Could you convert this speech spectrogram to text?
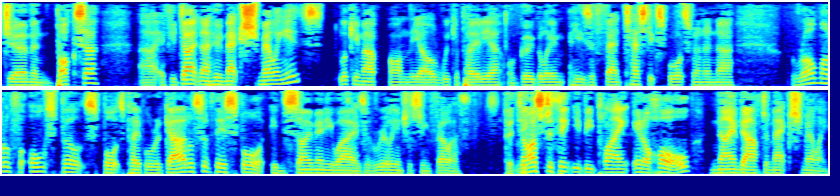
German boxer. Uh, if you don't know who Max Schmeling is, look him up on the old Wikipedia or Google him. He's a fantastic sportsman and uh, role model for all sp- sports people, regardless of their sport, in so many ways. A really interesting fella. Partic- Nice to think you'd be playing in a hall named after Max Schmeling.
